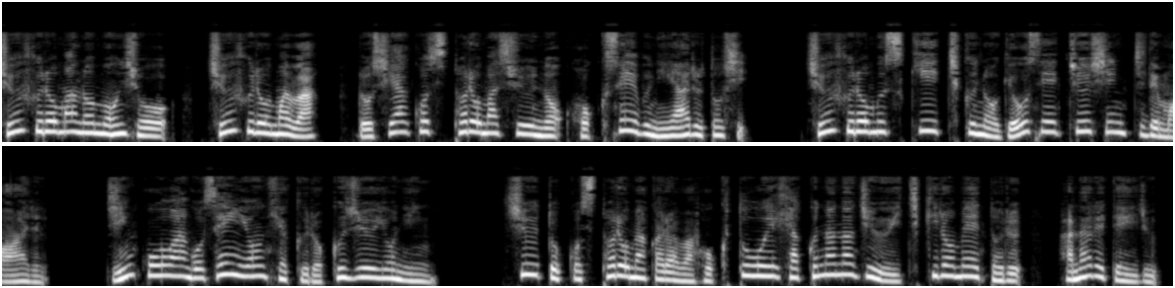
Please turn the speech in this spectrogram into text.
中フロマの紋章。中フロマは、ロシアコストロマ州の北西部にある都市。中フロムスキー地区の行政中心地でもある。人口は5464人。州都コストロマからは北東へ 171km 離れている。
